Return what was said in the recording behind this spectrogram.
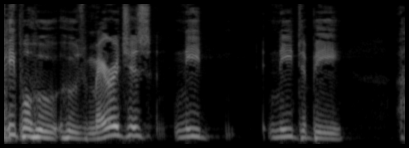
people who whose marriages need need to be uh,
